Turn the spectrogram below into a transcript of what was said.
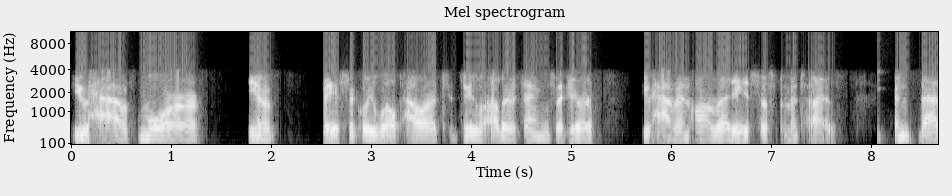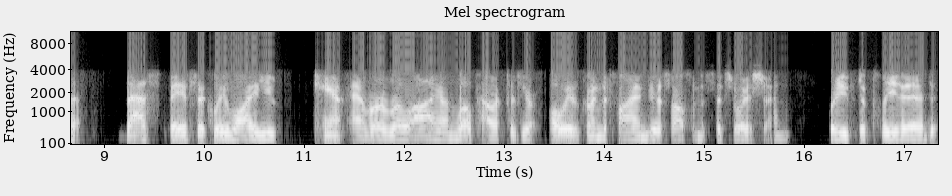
you have more, you know, basically willpower to do other things that you're you haven't already systematized. And that that's basically why you can't ever rely on willpower because you're always going to find yourself in a situation where you've depleted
